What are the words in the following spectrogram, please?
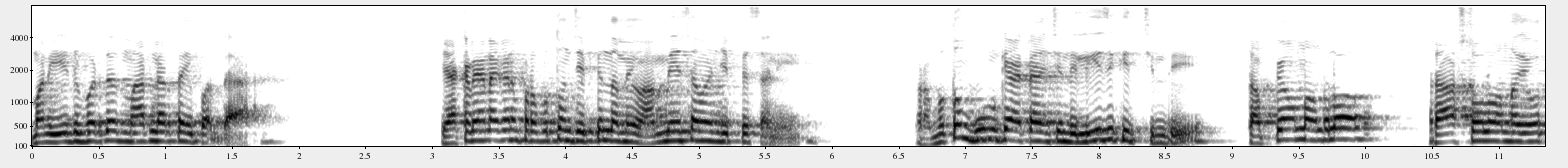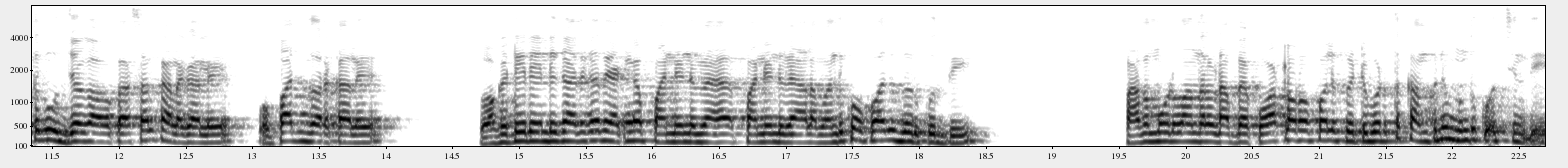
మనం ఏది పడితే అది మాట్లాడితే అయిపోద్దా? ఎక్కడైనా కానీ ప్రభుత్వం చెప్పిందా మేము అమ్మేసామని చెప్పేసి అని. ప్రభుత్వం భూమి కేటాయించింది లీజుకి ఇచ్చింది. తప్పే ఉంది అందులో. రాష్ట్రంలో ఉన్న యువతకు ఉద్యోగ అవకాశాలు కలగాలి ఉపాధి దొరకాలి. ఒకటి రెండు కాదు కదా ఏకంగా పన్నెండు వే పన్నెండు వేల మందికి ఉపాధి దొరుకుద్ది. పదమూడు వందల డెబ్బై కోట్ల రూపాయలు పెట్టుబడితో కంపెనీ ముందుకు వచ్చింది.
